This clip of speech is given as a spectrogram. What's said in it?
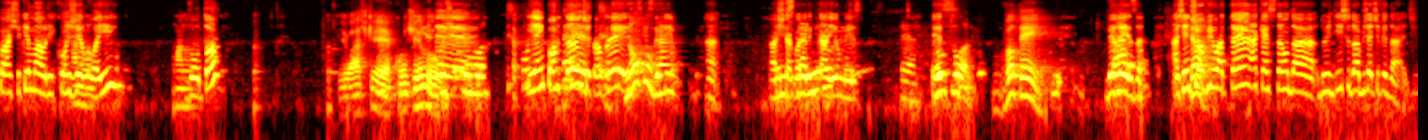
Eu acho que Mauri congelou aí. Voltou? Eu acho que é, congelou. É, e é importante, é, talvez. Não que o grande. Ah, acho ele que agora saiu... ele caiu mesmo. É, voltou. Voltei. Beleza. A gente então, ouviu até a questão da, do início da objetividade.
